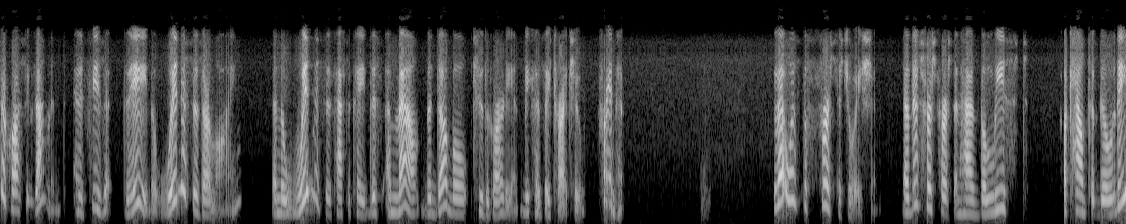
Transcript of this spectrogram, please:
they're cross-examined and it sees that they, the witnesses, are lying, then the witnesses have to pay this amount, the double, to the guardian because they try to frame him. So that was the first situation. Now, this first person has the least accountability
